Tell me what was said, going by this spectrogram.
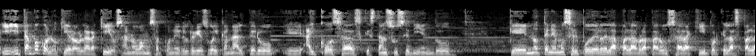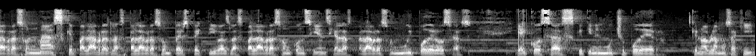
y, tampoco lo quiero hablar aquí, o sea, no vamos a poner el riesgo del canal, pero eh, hay cosas que están sucediendo que no tenemos el poder de la palabra para usar aquí porque las palabras son más que palabras, las palabras son perspectivas, las palabras son conciencia, las palabras son muy poderosas y hay cosas que tienen mucho poder que no hablamos aquí,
